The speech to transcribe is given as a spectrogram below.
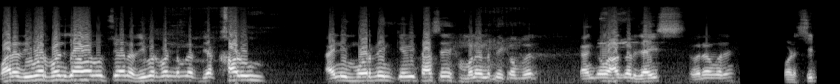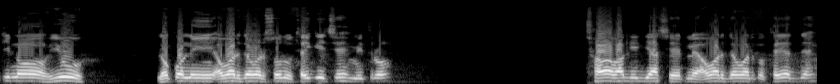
મારે રિવર ફ્રન્ટ જવાનું છે અને રિવર ફ્રન્ટ તમને દેખાડું. આની મોર્નિંગ કેવી થશે મને નથી ખબર. કારણ કે હું આગળ જઈશ. બરાબર પણ સિટીનો વ્યૂ લોકોની અવર જવર શરૂ થઈ ગઈ છે, મિત્રો. છ વાગી ગયા છે એટલે અવર જવર તો થઈ જ જાય.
